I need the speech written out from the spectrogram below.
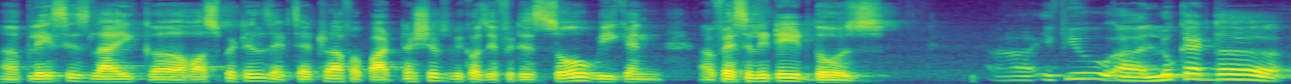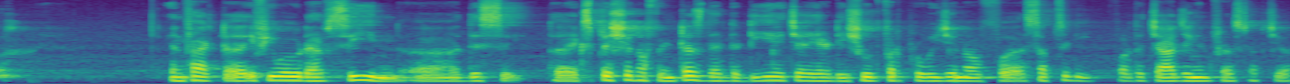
uh, places like uh, hospitals, etc., for partnerships? Because if it is so, we can uh, facilitate those. Uh, if you uh, look at the, in fact, if you would have seen this, the expression of interest that the DHI had issued for provision of subsidy for the charging infrastructure,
